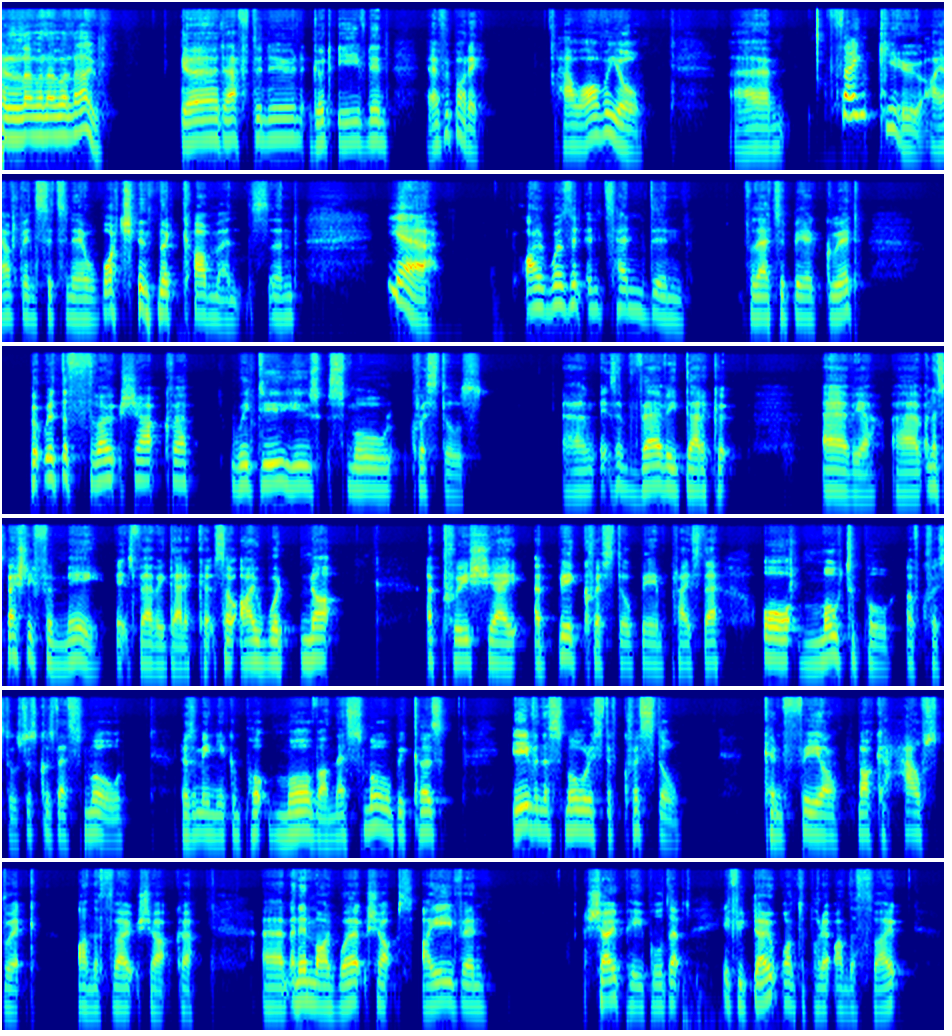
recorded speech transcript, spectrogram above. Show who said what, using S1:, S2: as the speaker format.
S1: Hello, hello, hello. Good afternoon, good evening, everybody. How are we all? Um, thank you. I have been sitting here watching the comments, and yeah, I wasn't intending for there to be a grid, but with the throat chakra, we do use small crystals. Um, it's a very delicate area, um, and especially for me, it's very delicate. So I would not appreciate a big crystal being placed there or multiple of crystals. Just because they're small doesn't mean you can put more on. They're small because even the smallest of crystal can feel like a house brick on the throat chakra. Um, and in my workshops i even show people that if you don't want to put it on the throat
